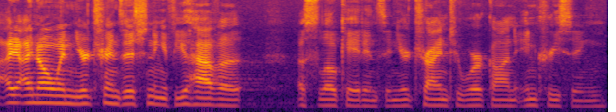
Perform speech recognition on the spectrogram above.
I, I know when you're transitioning, if you have a, a slow cadence and you're trying to work on increasing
